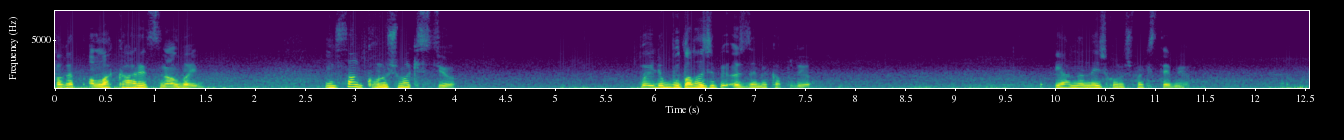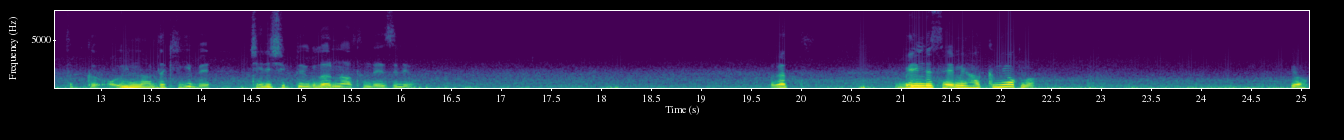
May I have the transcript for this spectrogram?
Fakat Allah kahretsin albayım. İnsan konuşmak istiyor. Böyle budalaca bir özleme kapılıyor. Bir yandan da hiç konuşmak istemiyor. Tıpkı oyunlardaki gibi çelişik duyguların altında eziliyor. Fakat benim de sevmeye hakkım yok mu? Yok.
